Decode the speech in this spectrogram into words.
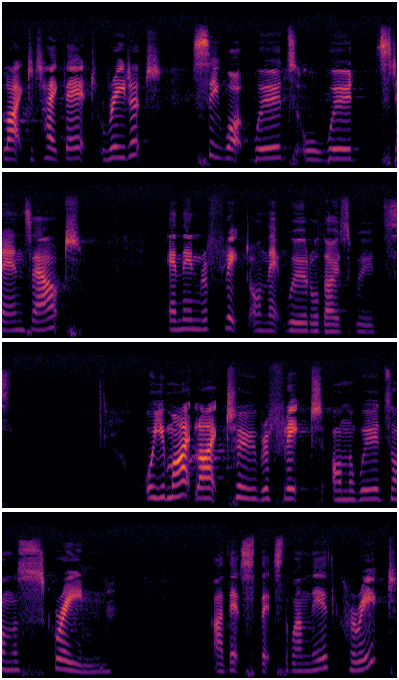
like to take that, read it, see what words or word stands out, and then reflect on that word or those words. Or you might like to reflect on the words on the screen. Uh, that's, that's the one there, correct?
